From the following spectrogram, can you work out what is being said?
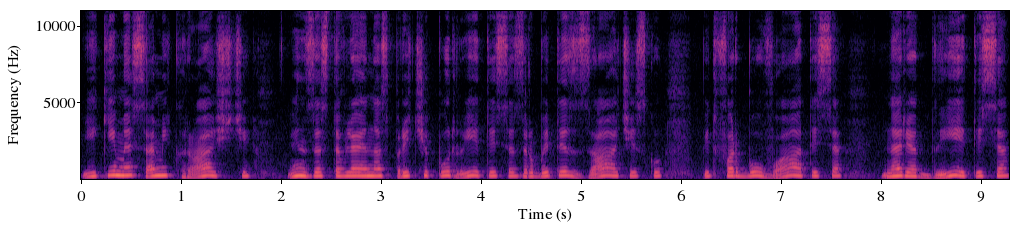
які ми самі кращі. Він заставляє нас причепуритися, зробити зачіску, підфарбуватися, нарядитися.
